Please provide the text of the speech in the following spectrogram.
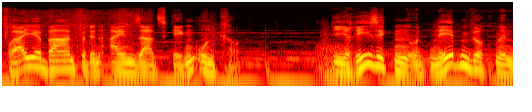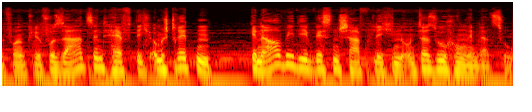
Freie Bahn für den Einsatz gegen Unkraut. Die Risiken und Nebenwirkungen von Glyphosat sind heftig umstritten, genau wie die wissenschaftlichen Untersuchungen dazu.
